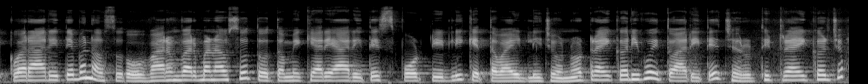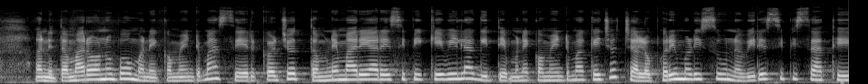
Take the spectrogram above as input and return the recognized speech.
એકવાર આ રીતે બનાવશો તો વારંવાર બનાવશો તો તમે ક્યારે આ રીતે સ્પોટ ઇડલી કે તવા ઇડલી જો ન ટ્રાય કરી હોય તો આ રીતે જરૂરથી ટ્રાય કરજો. અને તમારો અનુભવ મને કમેન્ટમાં શેર કરજો. તમને મારી આ રેસીપી કેવી લાગી તે મને કમેન્ટમાં કહેજો. ચાલો ફરી મળીશું નવી રેસીપી સાથે.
